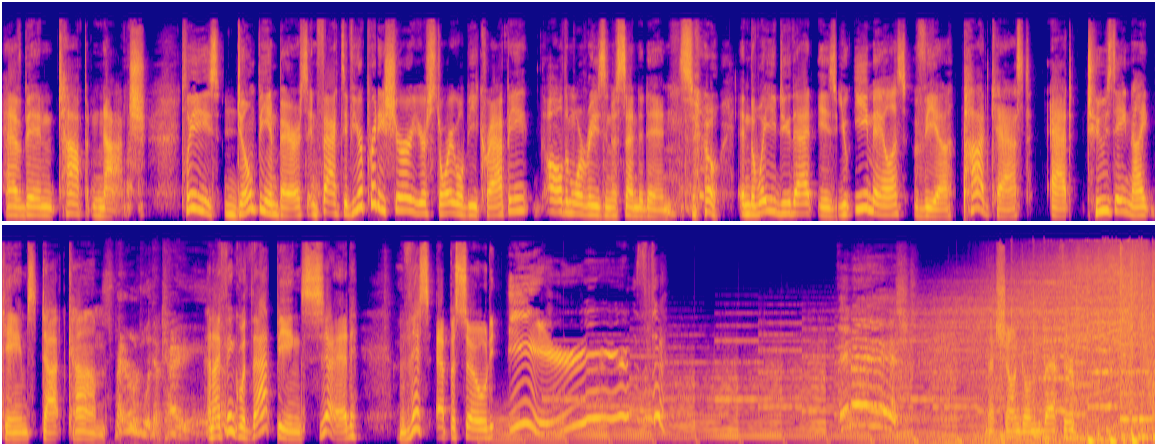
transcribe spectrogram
have been top notch. Please don't be embarrassed. In fact, if you're pretty sure your story will be crappy, all the more reason to send it in. So, and the way you do that is you email us via podcast at TuesdayKnightGames.com. Spelled with a K. And I think with that being said, this episode is. Finished! That's Sean going to the bathroom.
